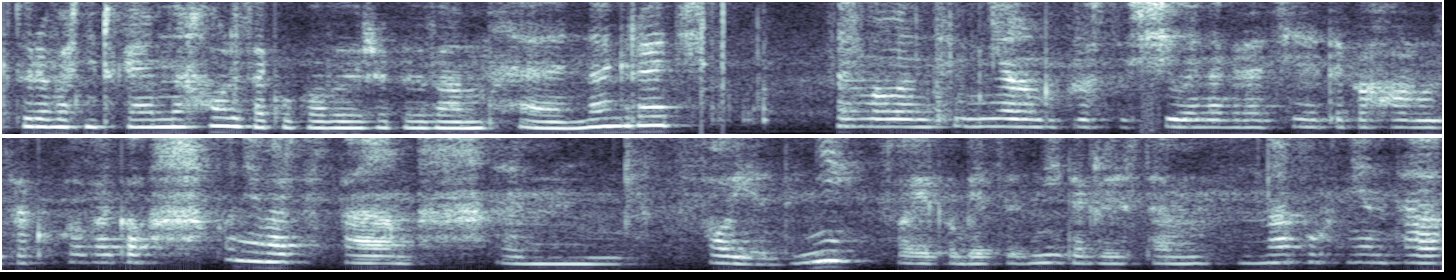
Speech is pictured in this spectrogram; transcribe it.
które właśnie czekają na haul zakupowy, żeby Wam nagrać. Ten moment nie mam po prostu siły nagrać e, tego holu zakupowego, ponieważ dostałam em, swoje dni, swoje kobiece dni, także jestem napuchnięta,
